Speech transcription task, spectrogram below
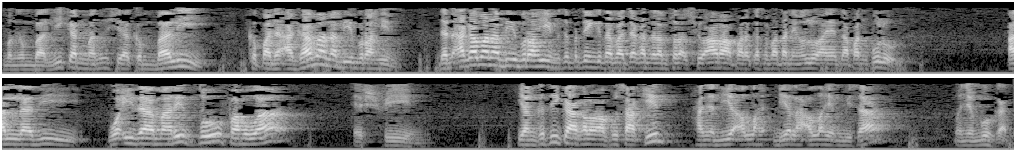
mengembalikan manusia kembali kepada agama Nabi Ibrahim. Dan agama Nabi Ibrahim seperti yang kita bacakan dalam surat Syuara pada kesempatan yang lalu ayat 80 alladzi wa idza maridtu fahuwa yashfin. Yang ketika kalau aku sakit hanya dia Allah dialah Allah yang bisa menyembuhkan.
